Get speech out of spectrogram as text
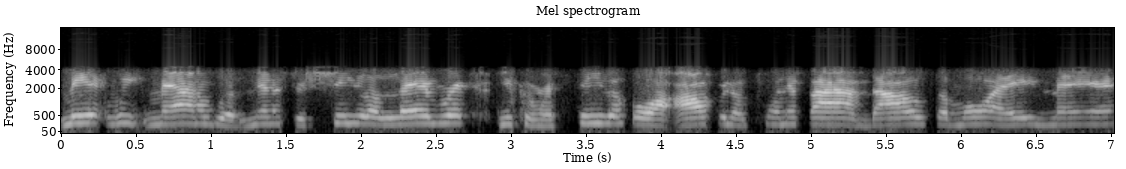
midweek manna with Minister Sheila Leverett. You can receive it for an offering of $25 or more. Amen.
